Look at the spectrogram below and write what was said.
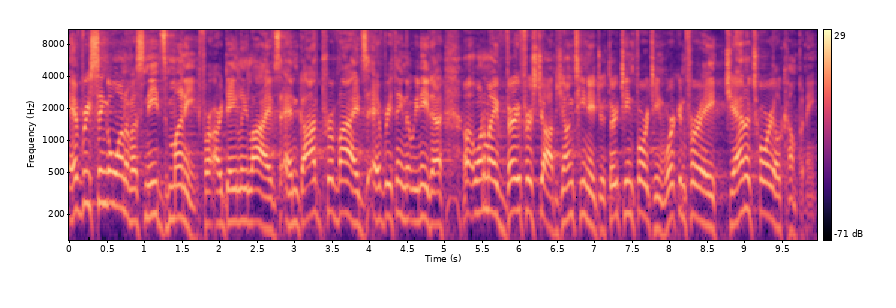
Every single one of us needs money for our daily lives, and God provides everything that we need. Uh, uh one of my very first jobs, young teenager, 13, 14, working for a janitorial company.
